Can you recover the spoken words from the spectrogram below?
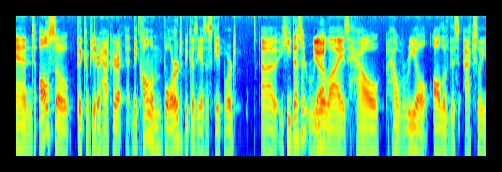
And also, the computer hacker, they call him bored because he has a skateboard. Uh, he doesn't Yeah. realize how how real all of this actually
